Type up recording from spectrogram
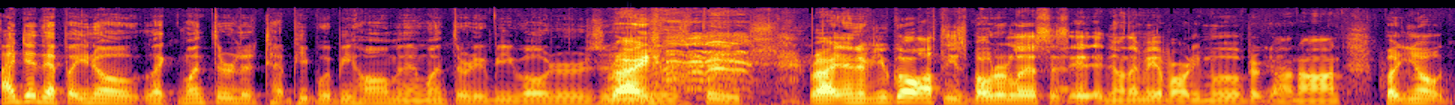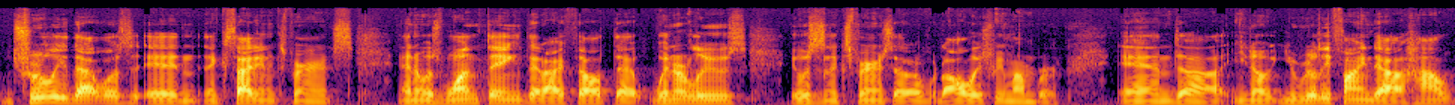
I did that, but you know, like one third of the people would be home, and then one third would be voters. And Right. Pretty, Right, and if you go off these voter lists, it's it, you know they may have already moved or gone on, but you know truly that was an exciting experience, and it was one thing that I felt that win or lose, it was an experience that I would always remember, and uh, you know you really find out how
